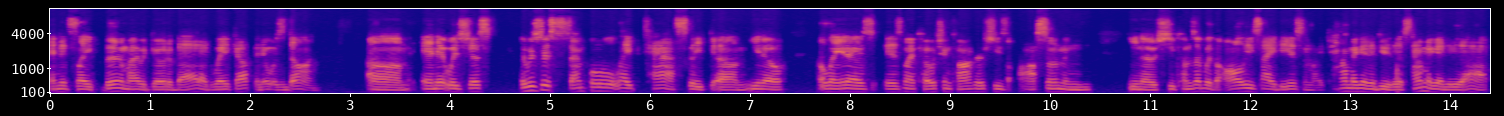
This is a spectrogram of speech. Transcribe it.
and it's like boom i would go to bed i'd wake up and it was done. Um, and it was just it was just simple like tasks. Like um, you know elena is, is my coach in conquer she's awesome. And you know she comes up with all these ideas. And like how am i going to do this? How am i going to do that?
